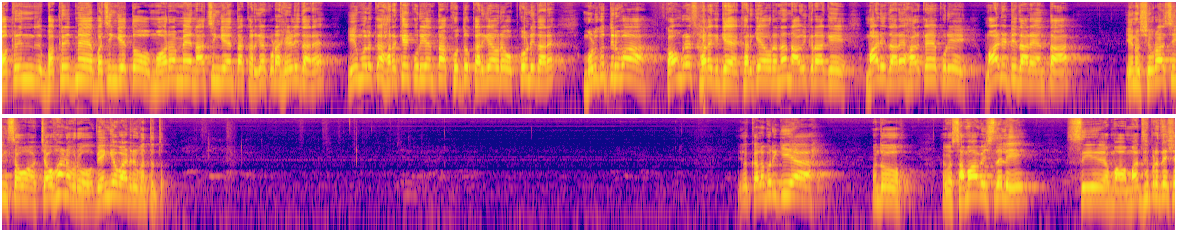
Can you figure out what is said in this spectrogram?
ಬಕ್ರೀದ್ ಬಕ್ರೀದ್ ಮೇ ಬಚಿಂಗೆ ತೋ ಮೊಹರಂ ನಾಚಿಂಗೆ ಅಂತ ಖರ್ಗೆ ಕೂಡ ಹೇಳಿದ್ದಾರೆ. ಈ ಮೂಲಕ ಹರಕೆ ಕುರಿ ಅಂತ ಖುದ್ದು ಖರ್ಗೆ ಅವರೇ ಒಪ್ಕೊಂಡಿದ್ದಾರೆ. ಮುಳುಗುತ್ತಿರುವ ಕಾಂಗ್ರೆಸ್ ಹಡಗಿಗೆ ಖರ್ಗೆ ಅವರನ್ನು ನಾವಿಕರಾಗಿ ಮಾಡಿದ್ದಾರೆ. ಹರಕೆಯ ಕುರಿ ಮಾಡಿಟ್ಟಿದ್ದಾರೆ ಅಂತ ಏನು ಶಿವರಾಜ್ ಸಿಂಗ್ ಚೌ ಚೌಹಾಣ್ ಅವರು ವ್ಯಂಗ್ಯವಾಡಿರುವಂಥದ್ದು. ಇದು ಕಲಬುರಗಿಯ ಒಂದು ಸಮಾವೇಶದಲ್ಲಿ C Madhya Pradesh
